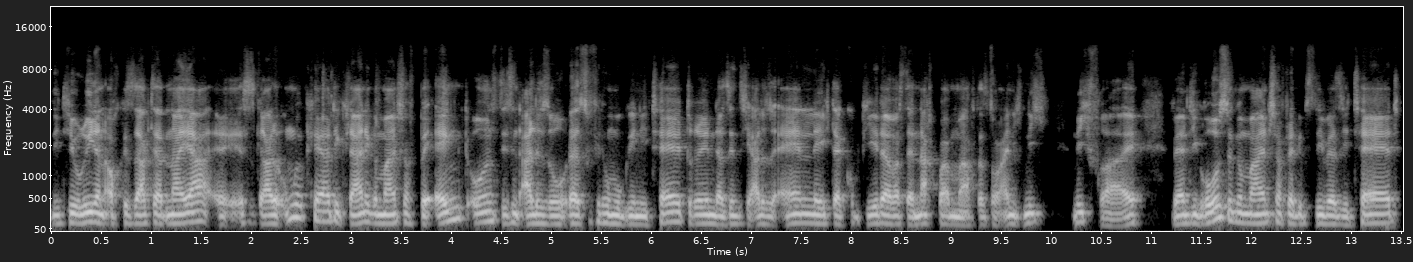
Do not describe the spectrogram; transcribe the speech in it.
die Theorie dann auch gesagt hat, naja, es ist gerade umgekehrt, die kleine Gemeinschaft beengt uns, die sind alle so, da ist so viel Homogenität drin, da sind sich alle so ähnlich, da guckt jeder, was der Nachbar macht, das ist doch eigentlich nicht, nicht frei. Während die große Gemeinschaft, da gibt es Diversität,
